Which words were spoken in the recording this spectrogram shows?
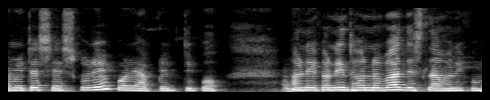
আমি এটা শেষ করে পরে আপডেট দিব। অনেক অনেক ধন্যবাদ। ইসলাম আলাইকুম।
